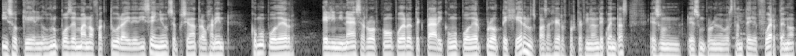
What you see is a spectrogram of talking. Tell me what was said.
hizo que los grupos de manufactura y de diseño se pusieran a trabajar en cómo poder eliminar ese error, cómo poder detectar y cómo poder proteger a los pasajeros, porque al final de cuentas es un, es un problema bastante fuerte, ¿no?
